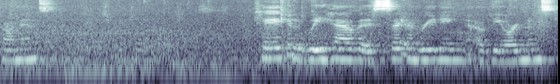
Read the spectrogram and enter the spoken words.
comments? Okay, could we have a second reading of the ordinance?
